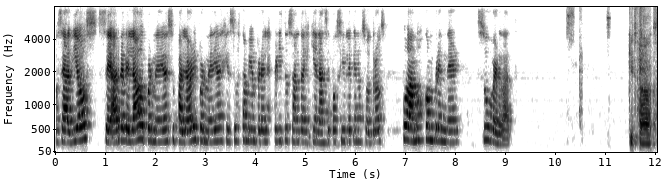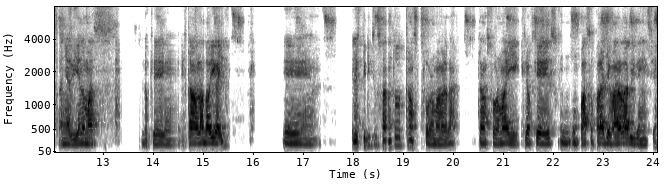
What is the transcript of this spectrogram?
o sea, Dios se ha revelado por medio de su palabra y por medio de Jesús también, pero el Espíritu Santo es quien hace posible que nosotros podamos comprender su verdad. Quizás añadiendo más lo que estaba hablando Abigail, eh, el Espíritu Santo transforma, ¿verdad? Transforma y creo que es un, paso para llevar a la vivencia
